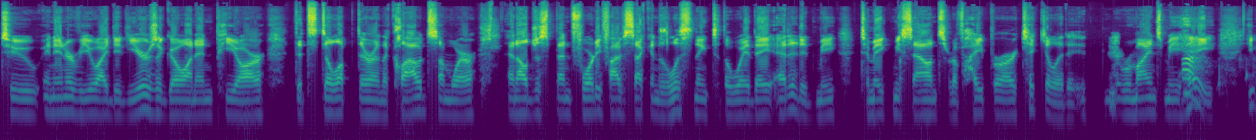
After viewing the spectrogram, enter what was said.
to an interview I did years ago on NPR that's still up there in the cloud somewhere. And I'll just spend 45 seconds listening to the way they edited me to make me sound sort of hyper articulate. It, it reminds me, hey, you,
